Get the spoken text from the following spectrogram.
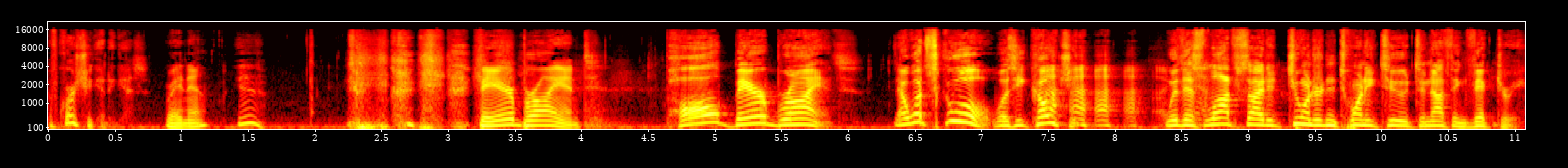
Of course, you get a guess. right now? Yeah. Bear Bryant. Paul Bear Bryant. Now, what school was he coaching with this lopsided 222 to nothing victory?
